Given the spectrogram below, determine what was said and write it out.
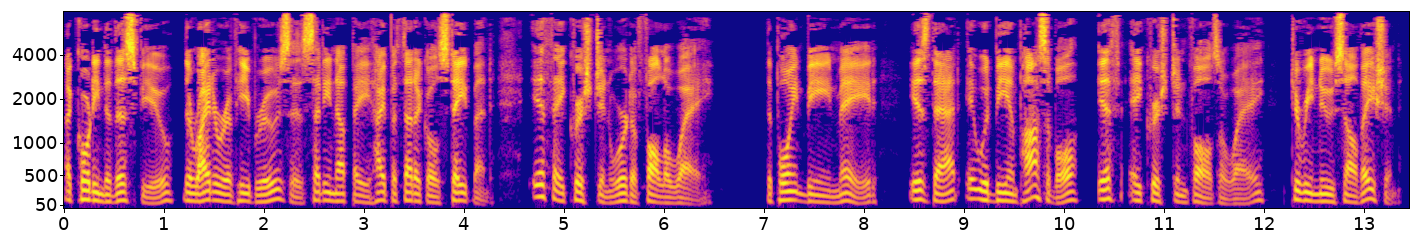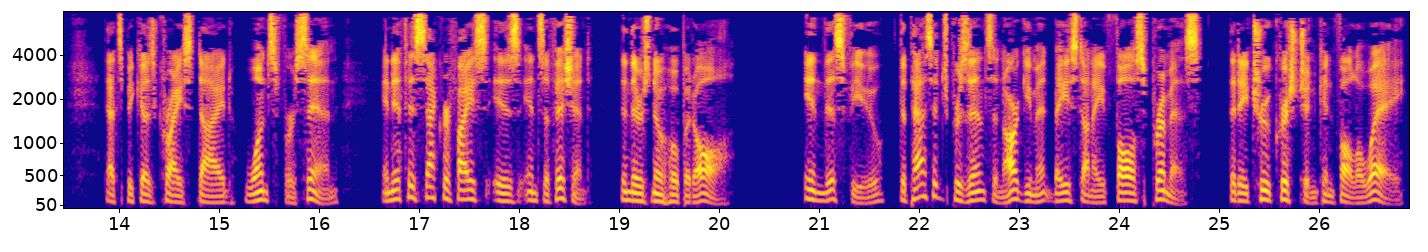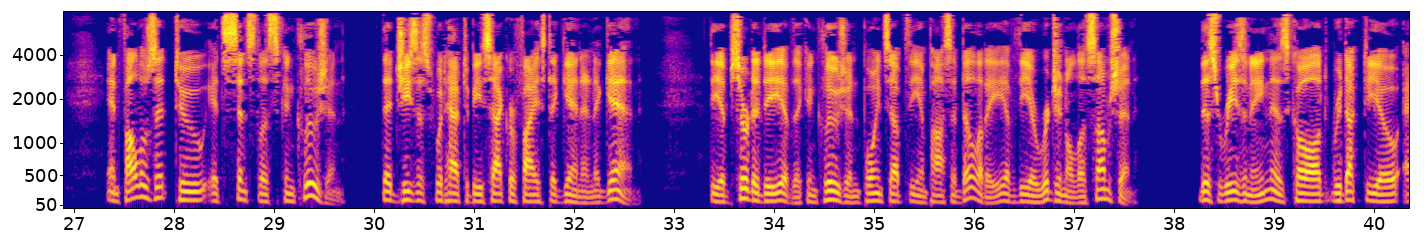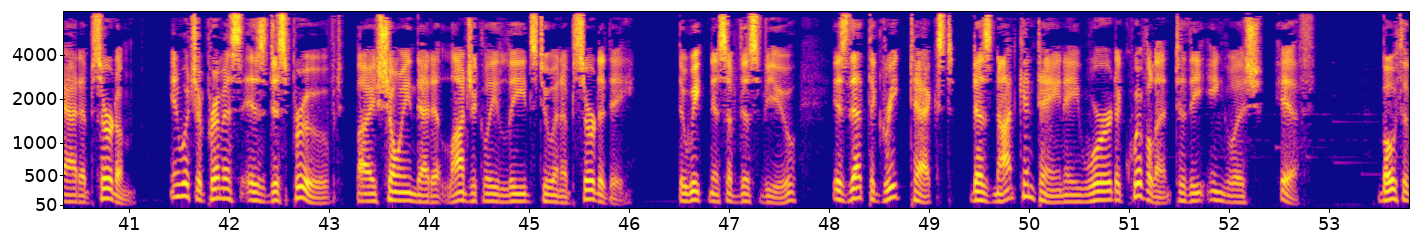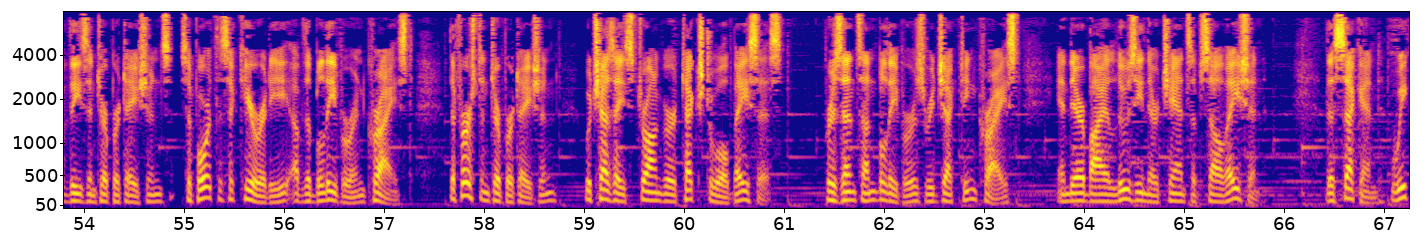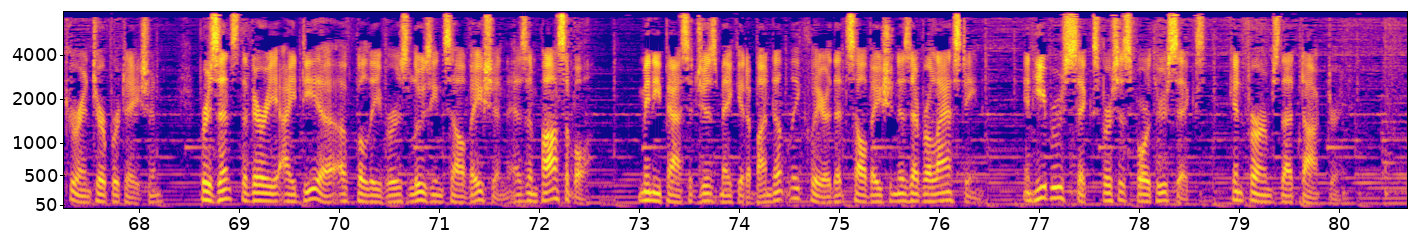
According to this view, the writer of Hebrews is setting up a hypothetical statement, if a Christian were to fall away. The point being made is that it would be impossible, if a Christian falls away, to renew salvation. That's because Christ died once for sin, and if his sacrifice is insufficient, then there's no hope at all. In this view, the passage presents an argument based on a false premise that a true Christian can fall away, and follows it to its senseless conclusion that Jesus would have to be sacrificed again and again. The absurdity of the conclusion points up the impossibility of the original assumption. This reasoning is called reductio ad absurdum, in which a premise is disproved by showing that it logically leads to an absurdity. The weakness of this view is that the Greek text does not contain a word equivalent to the English if. Both of these interpretations support the security of the believer in Christ. The first interpretation, which has a stronger textual basis, presents unbelievers rejecting Christ and thereby losing their chance of salvation. The second, weaker interpretation, presents the very idea of believers losing salvation as impossible. Many passages make it abundantly clear that salvation is everlasting, and Hebrews 6 verses 4 through 6 confirms that doctrine.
